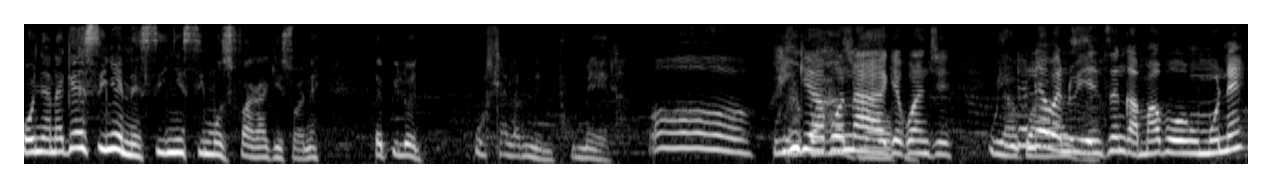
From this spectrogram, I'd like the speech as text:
bonyana kesinye nesinye isimo sifakakiswa ne empilweni uhlala kunemphumela oh ngiyabona-ke kwanje into le wena uyenze ngamabomu ne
